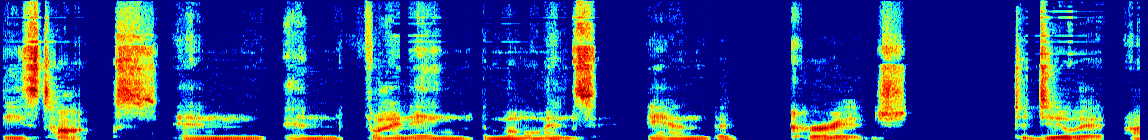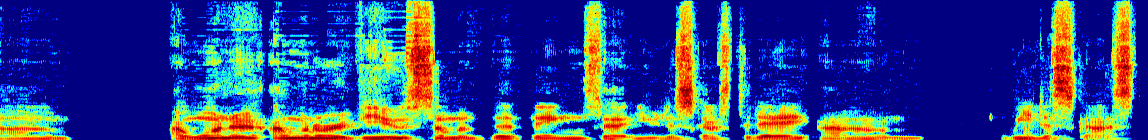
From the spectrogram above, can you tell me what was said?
these talks and and finding the moments and the courage to do it. Um, I want to I want to review some of the things that you discussed today. Um, we discussed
